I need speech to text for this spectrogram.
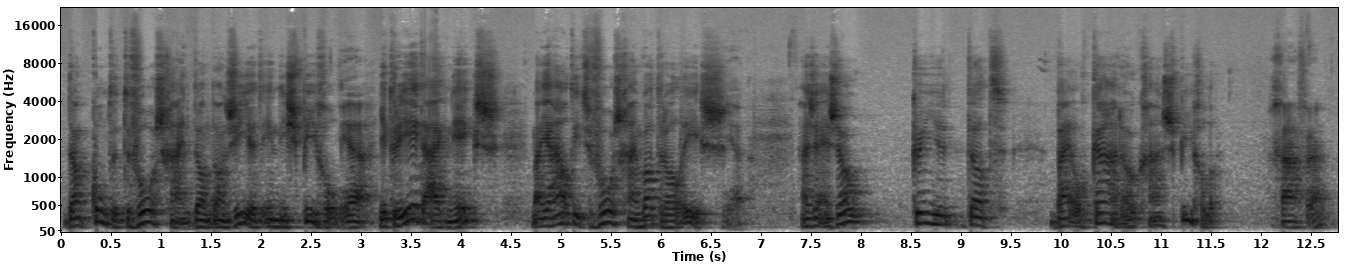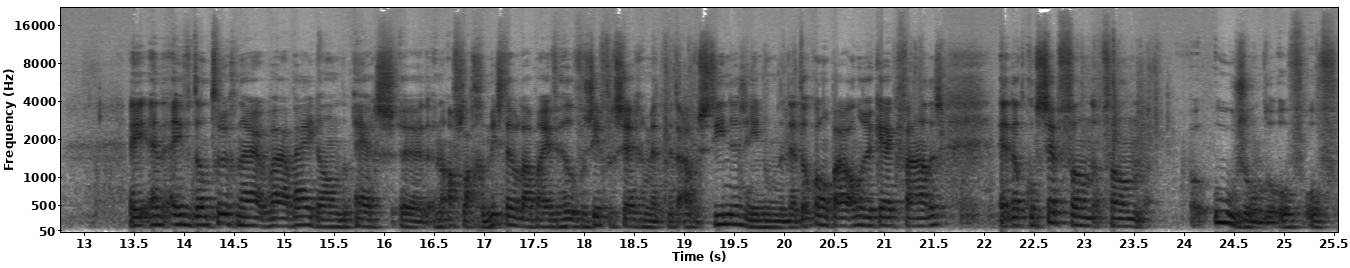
dan komt het tevoorschijn. Dan, dan zie je het in die spiegel. Ja. Je creëert eigenlijk niks, maar je haalt iets tevoorschijn wat er al is. Ja. Hij zei, en zo kun je dat bij elkaar ook gaan spiegelen. Gaaf hè? Hey, en even dan terug naar waar wij dan ergens uh, een afslag gemist hebben. Laat maar even heel voorzichtig zeggen met, met Augustinus. En je noemde net ook al een paar andere kerkvaders. En dat concept van, van oerzonde of, of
